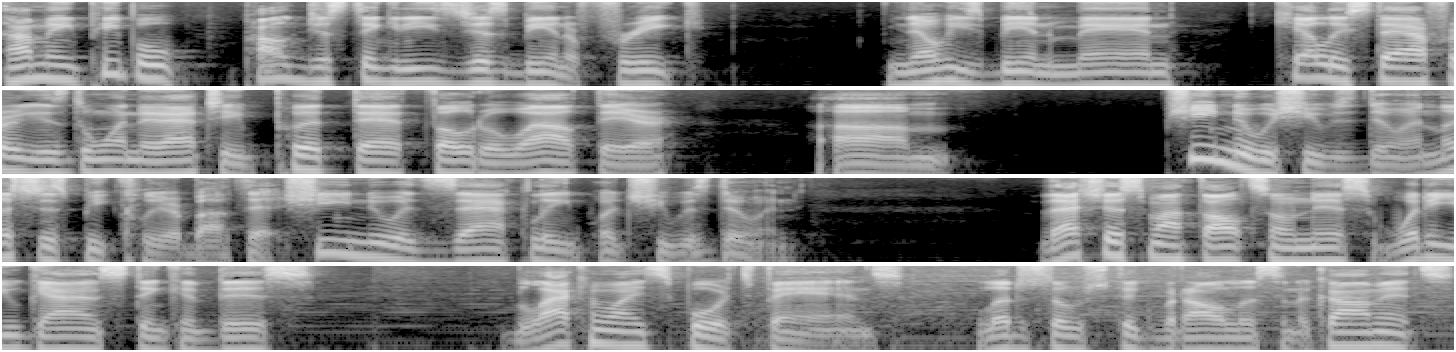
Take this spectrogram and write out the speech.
I mean, people probably just thinking he's just being a freak. You know, he's being a man. Kelly Stafford is the one that actually put that photo out there. Um, she knew what she was doing. Let's just be clear about that. She knew exactly what she was doing. That's just my thoughts on this. What do you guys think of this? Black and white sports fans, let us know what you think about all this in the comments.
